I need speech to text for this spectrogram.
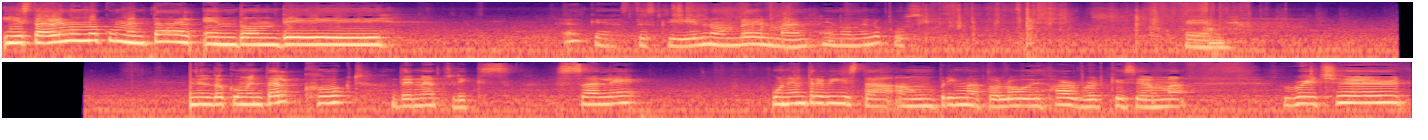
Y estaba viendo un documental en donde... Es que hasta escribí el nombre del man, ¿en dónde lo puse? Espérenme. En el documental Cooked de Netflix sale una entrevista a un primatólogo de Harvard que se llama Richard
